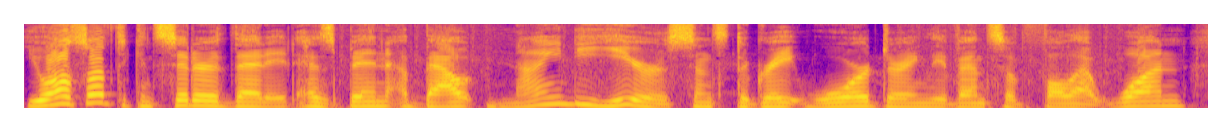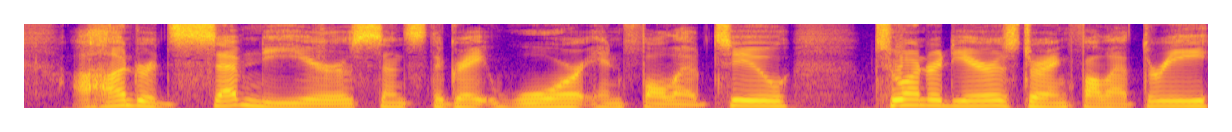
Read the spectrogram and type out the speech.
You also have to consider that it has been about 90 years since the Great War during the events of Fallout 1, 170 years since the Great War in Fallout 2, 200 years during Fallout 3,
